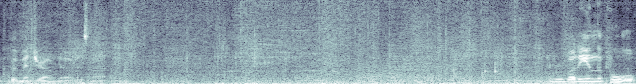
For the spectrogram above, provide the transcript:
equipment drone. No, it is not. Everybody in the pool.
